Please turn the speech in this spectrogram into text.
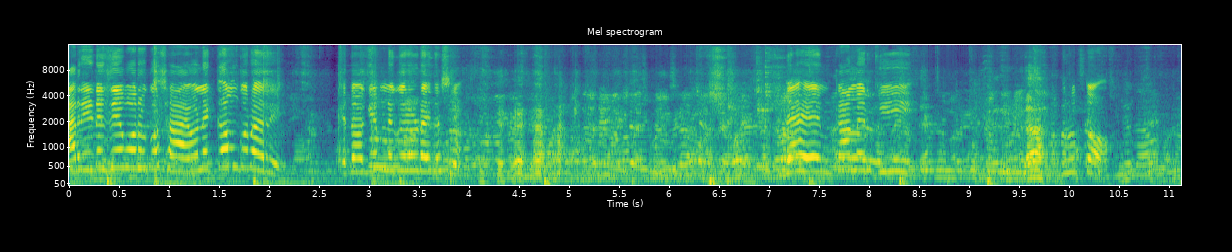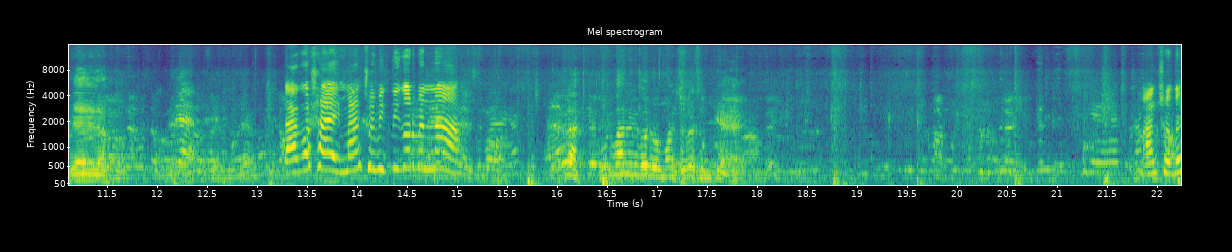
আর এটা যে বড় কষাই অনেক কম করা রে। এটা কেমনে করে উড়াইতেছে? দেখেন কামের কি? দ্রুত। তা কষাই মাংস বিক্রি করবেন না? কুরবানি করো মাংস বেচুম কে? মাংস না।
